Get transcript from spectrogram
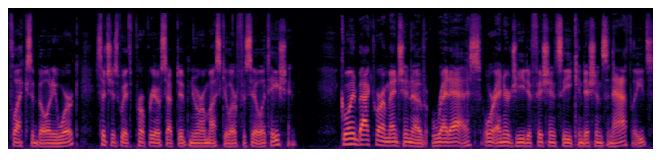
flexibility work, such as with proprioceptive neuromuscular facilitation. Going back to our mention of RED-S, or energy deficiency conditions in athletes,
